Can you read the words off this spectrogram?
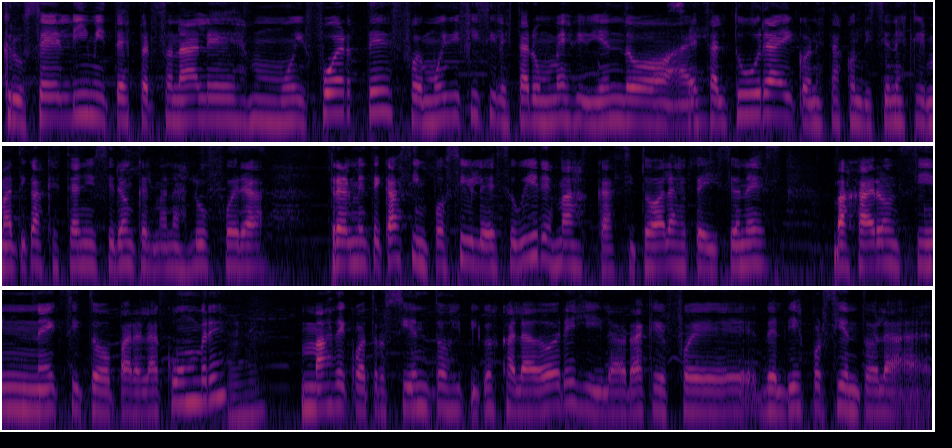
crucé límites personales muy fuertes, fue muy difícil estar un mes viviendo a Sí. esa altura y con estas condiciones climáticas que este año hicieron que el Manaslu fuera realmente casi imposible de subir, es más, casi todas las expediciones bajaron sin éxito para la cumbre, más de 400 y pico escaladores y la verdad que fue del 10% la,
